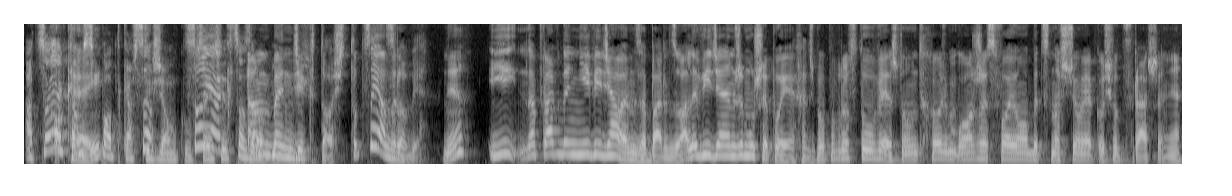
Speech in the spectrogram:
a co jak okay. tam spotkasz co, tych ziomków? Co w sensie, jak co tam zrobisz? będzie ktoś, to co ja zrobię, nie? I naprawdę nie wiedziałem za bardzo, ale wiedziałem, że muszę pojechać, bo po prostu, wiesz, no, może swoją obecnością jakoś odstraszę, nie?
